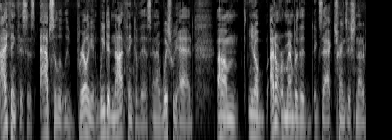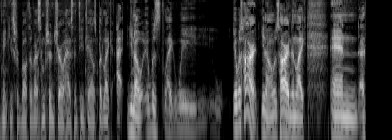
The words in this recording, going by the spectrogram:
I think this is absolutely brilliant. We did not think of this, and I wish we had. Um, you know, I don't remember the exact transition out of Binkies for both of us. I'm sure Joe has the details, but like, I, you know, it was like we. It was hard, you know. It was hard, and like, and I,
